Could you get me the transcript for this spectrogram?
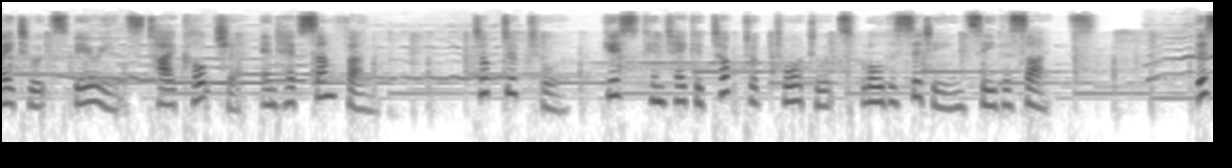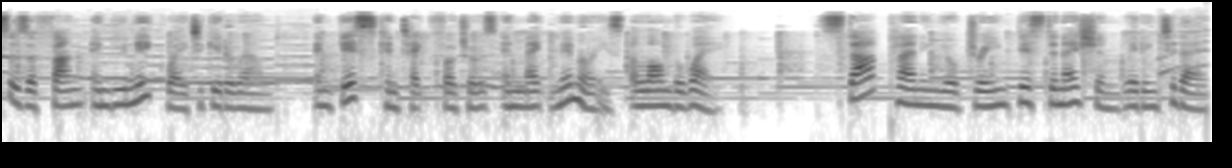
way to experience Thai culture and have some fun. Tuk Tuk Tour Guests can take a tuk tuk tour to explore the city and see the sights. This is a fun and unique way to get around, and guests can take photos and make memories along the way. Start planning your dream destination wedding today.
